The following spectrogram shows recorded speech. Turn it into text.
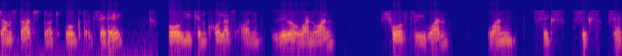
jumpstart.org.za or you can call us on 011 431 1667.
